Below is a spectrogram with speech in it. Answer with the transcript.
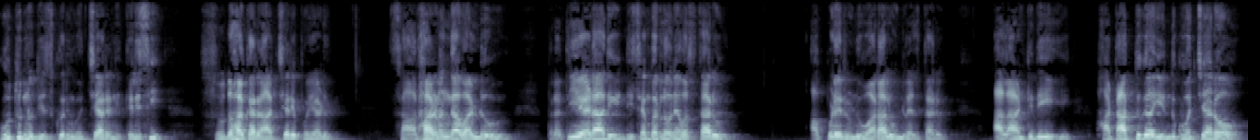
కూతుర్ను తీసుకొని వచ్చారని తెలిసి సుధాకర్ ఆశ్చర్యపోయాడు. సాధారణంగా వాళ్ళు ప్రతి ఏడాది డిసెంబర్లోనే వస్తారు. అప్పుడే రెండు వారాలు ఉండి వెళ్తారు. అలాంటిది హఠాత్తుగా ఎందుకు వచ్చారో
